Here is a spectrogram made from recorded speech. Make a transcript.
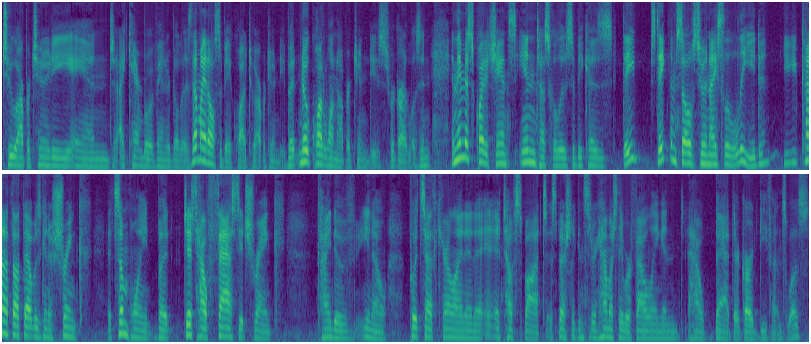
two opportunity, and I can't remember what Vanderbilt is. That might also be a quad two opportunity, but no quad one opportunities regardless. And and they missed quite a chance in Tuscaloosa because they staked themselves to a nice little lead. You, you kind of thought that was going to shrink at some point, but just how fast it shrank, kind of you know put South Carolina in a, in a tough spot, especially considering how much they were fouling and how bad their guard defense was.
